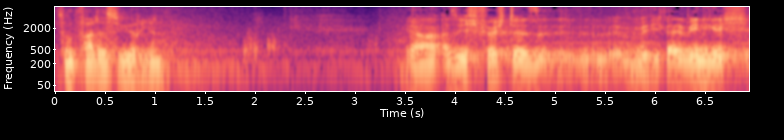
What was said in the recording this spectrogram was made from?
zum Falle Syrien? Ja, also ich fürchte, ich werde wenig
